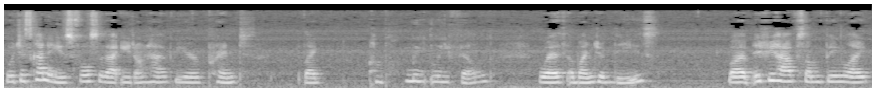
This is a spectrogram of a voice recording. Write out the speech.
which is kind of useful so that you don't have your print like completely filled with a bunch of these. But if you have something like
